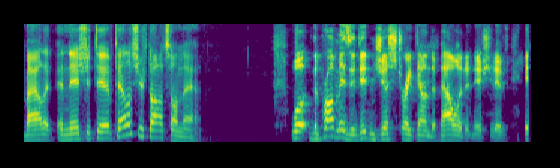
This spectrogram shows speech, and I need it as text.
ballot initiative. Tell us your thoughts on that. Well, the problem is it didn't just strike down the ballot initiative. It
